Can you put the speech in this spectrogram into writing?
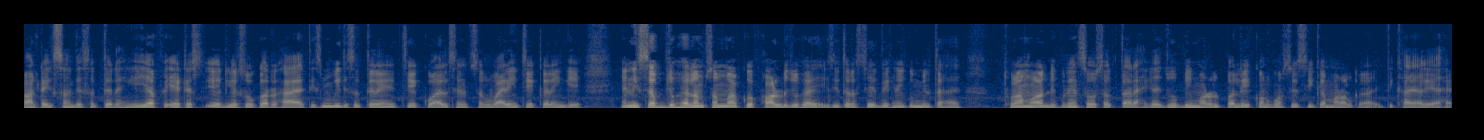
फॉल्ट एक्शन देख सकते रहेंगे, या फिर एट एरिया शो कर रहा है तो इसमें भी देख सकते रहेंगे check coil sensor wiring check करेंगे। यानी सब जो है लमसम आपको फॉल्ट जो है, इसी तरह से देखने को मिलता है। थोड़ा मोड़ा डिफरेंस हो सकता रहेगा, जो भी मॉडल पहले कौन कौन से सी का मॉडल का दिखाया गया है।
